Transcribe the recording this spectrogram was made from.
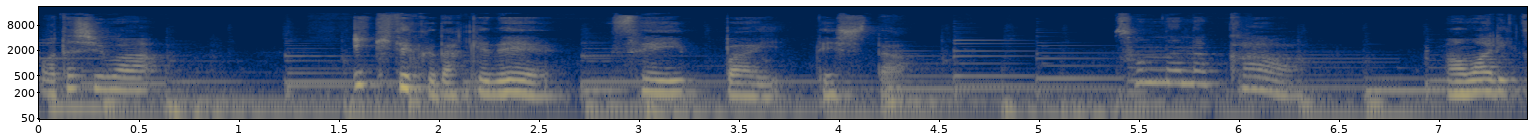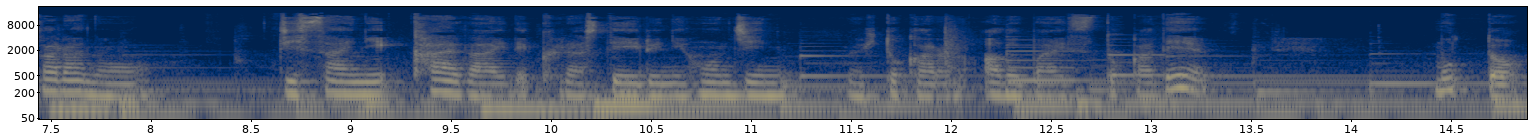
私は生きていくだけで精一杯でした。そんな中周りからの実際に海外で暮らしている日本人の人からのアドバイスとかでもっと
